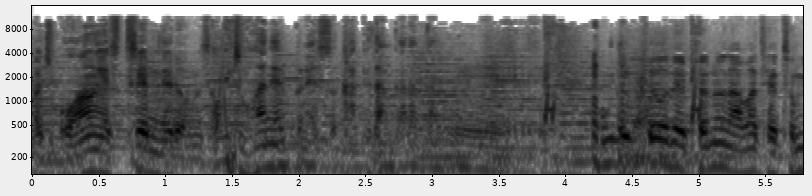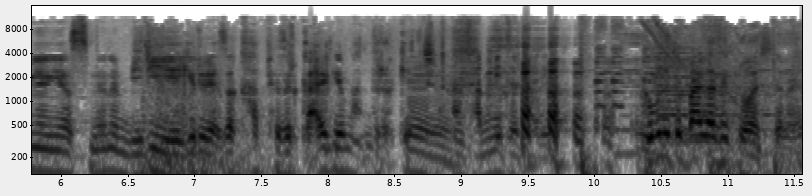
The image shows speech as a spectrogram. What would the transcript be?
아주 공항에서 트램 내려오면서 엄청 화낼 뻔했어. 카페도 안 깔았다고. 홍준표 대표는 아마 대통령이었으면 미리 얘기를 해서 카펫을 깔게 만들었겠죠. 한 3m짜리. 그분이 또 빨간색 좋아하시잖아요.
